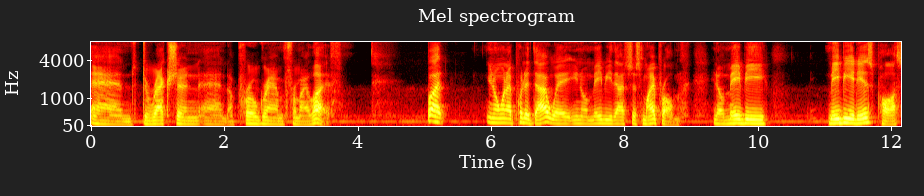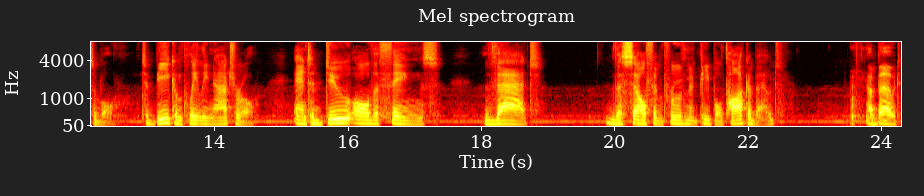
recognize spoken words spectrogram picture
and direction and a program for my life. But, you know, when I put it that way, you know, maybe that's just my problem. You know, maybe, maybe it is possible to be completely natural and to do all the things that the self-improvement people talk about, about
